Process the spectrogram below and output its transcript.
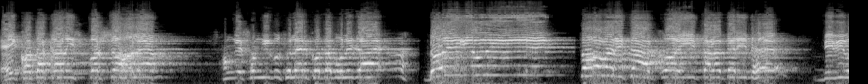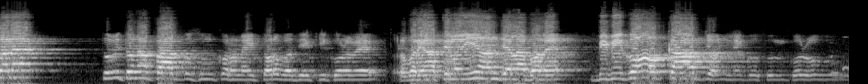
এই কথা কান স্পর্শ হলে সঙ্গে সঙ্গে গোসলের কথা বলে যায় ডরে গেলে তরবারিটা কই? তাড়াতাড়ি ধে। বিবি বলে তুমি তো না পাক গোসল করো নাই, তরবা দিয়ে কি করবে? তরবারি হাতে লইয়ান জেলা বলে, বিবি গো, কার জন্য গোসল করব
